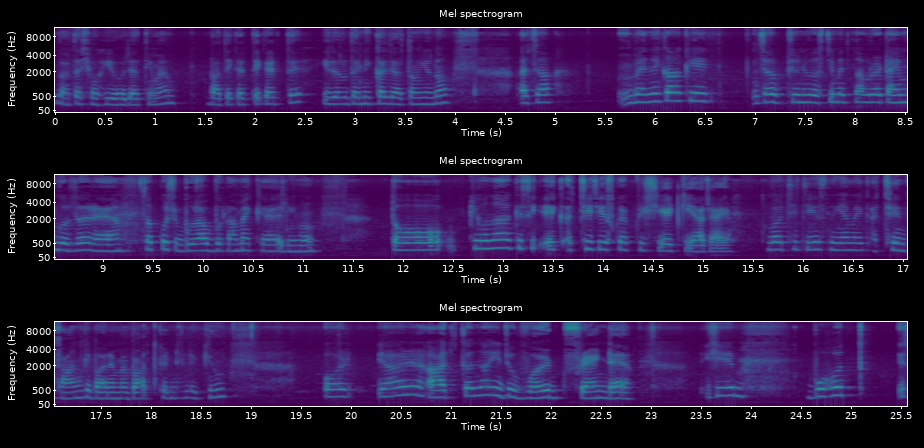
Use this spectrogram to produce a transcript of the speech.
زیادہ شوہی ہو جاتی ہوں میں باتیں کرتے کرتے، ادھر ادھر نکل جاتا ہوں یو نو اچھا میں نے کہا کہ جب یونیورسٹی میں اتنا برا ٹائم گزر رہا ہے، سب کچھ برا برا میں کہہ رہی ہوں، تو کیوں نہ کسی ایک اچھی چیز کو اپریشیٹ کیا جائے؟ وہ اچھی چیز نہیں ہے، میں ایک اچھے انسان کے بارے میں بات کرنے لگی ہوں۔ اور یار، آج کل نا یہ جو ورڈ فرینڈ ہے، یہ بہت اس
